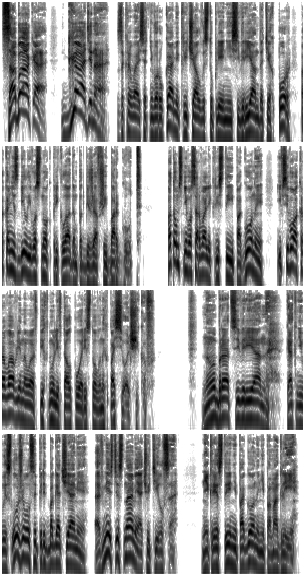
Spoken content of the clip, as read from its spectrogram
«Собака! Гадина!» Закрываясь от него руками, кричал в выступлении северьян до тех пор, пока не сбил его с ног прикладом подбежавший Баргут. Потом с него сорвали кресты и погоны, и всего окровавленного впихнули в толпу арестованных посельщиков. «Ну, брат Северьян, как не выслуживался перед богачами, а вместе с нами очутился. Ни кресты, ни погоны не помогли», —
